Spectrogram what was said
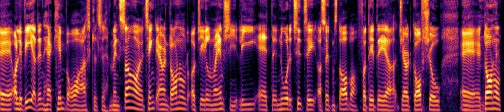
øh, og levere den her kæmpe overraskelse. Men så øh, tænkte Aaron Donald og Jalen Ramsey lige, at øh, nu er det tid til at sætte en stopper for det der Jared Goff-show. Øh, Donald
